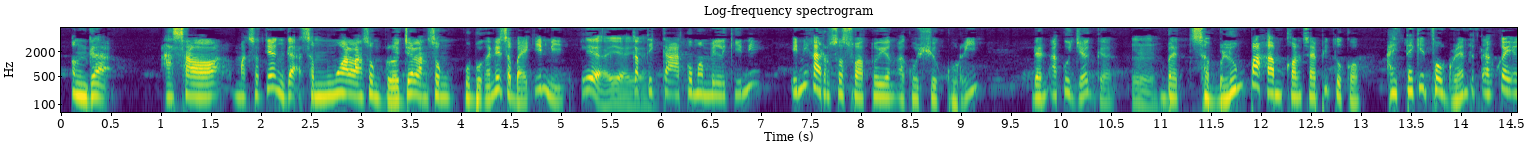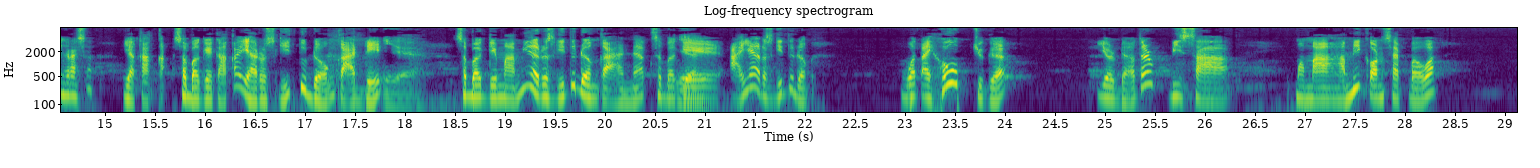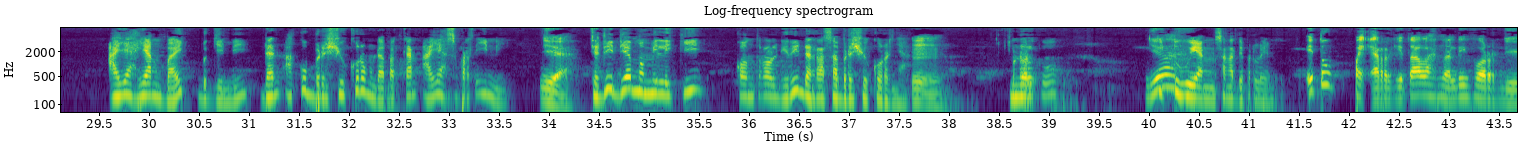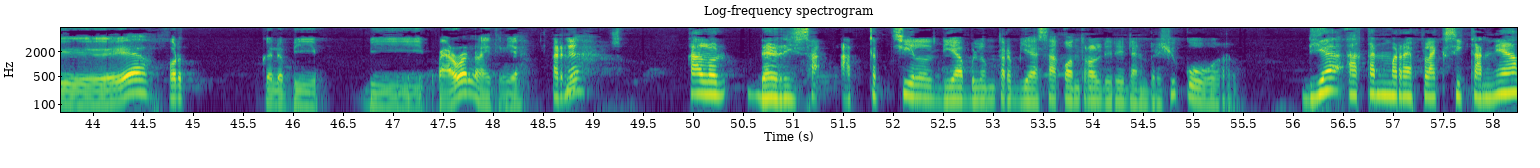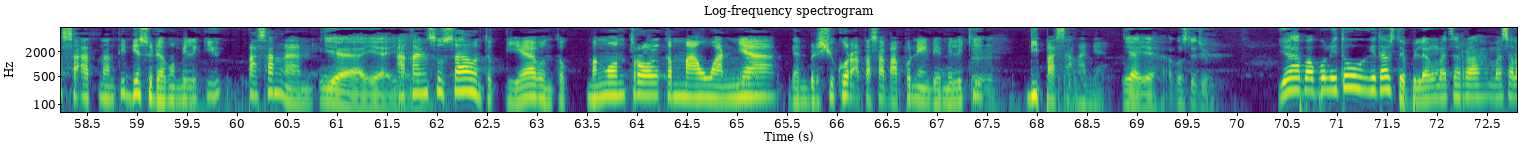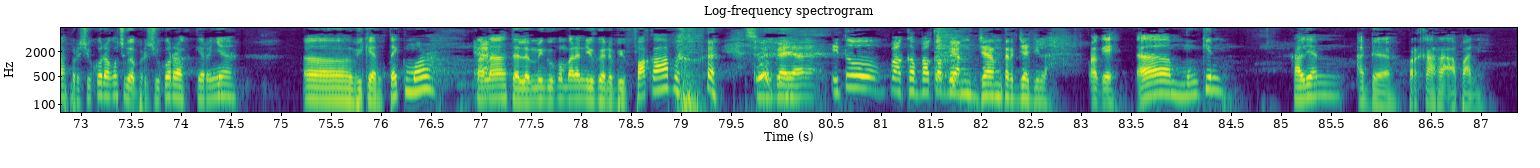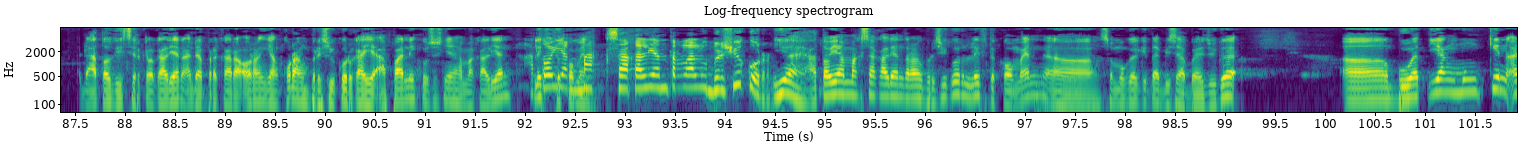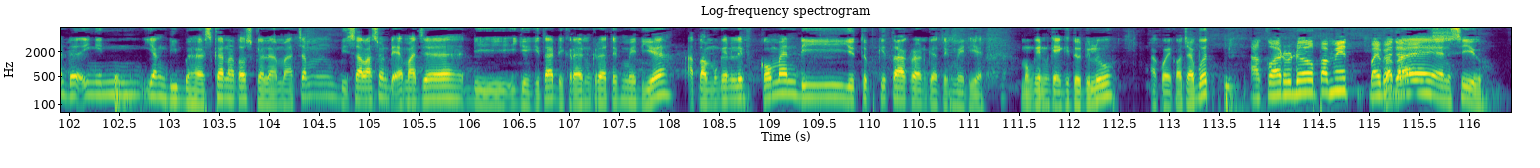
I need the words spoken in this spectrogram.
enggak asal maksudnya enggak semua langsung brojol langsung hubungannya sebaik ini. Iya, iya, iya. Ketika aku memiliki ini, ini harus sesuatu yang aku syukuri dan aku jaga. Hmm. But sebelum paham konsep itu kok, I take it for granted. Aku kayak ngerasa ya kakak sebagai kakak ya harus gitu dong ke adik. Iya. Sebagai mami harus gitu dong ke anak. Sebagai ayah harus gitu dong. What I hope juga your daughter bisa memahami konsep bahwa ayah yang baik begini dan aku bersyukur mendapatkan ayah seperti ini. Iya. Jadi dia memiliki kontrol diri dan rasa bersyukurnya. Hmm. Menurutku Ya, itu yang sangat diperlukan. itu PR kita lah nanti for the ya for gonna be be parent I think ya. Karena kalau dari saat kecil dia belum terbiasa kontrol diri dan bersyukur, dia akan merefleksikannya saat nanti dia sudah memiliki pasangan. Iya, iya, iya. Akan susah untuk dia untuk mengontrol kemauannya dan bersyukur atas apa pun yang dia miliki di pasangannya. Ya ya, aku setuju. Ya apa pun itu kita sudah bilang masalah masalah bersyukur. Aku juga bersyukur akhirnya eh we can take more karena dalam minggu kemarin you gonna be fuck up. Semoga ya itu pakep-pakep yang jarang terjadi lah. Oke, eh mungkin kalian ada perkara apa nih? Ada atau di circle kalian ada perkara orang yang kurang bersyukur kayak apa nih khususnya sama kalian? Leave Atau the yang comment. maksa kalian terlalu bersyukur. Iya, atau yang maksa kalian terlalu bersyukur, leave the comment. Eh, semoga kita bisa bahas juga. Eh, buat yang mungkin ada ingin yang dibahaskan atau segala macam, bisa langsung DM aja di IG kita di Crayon Creative Media atau mungkin leave comment di YouTube kita Crayon Creative Media. Mungkin kayak gitu dulu. Aku Eko cabut. Aku Arudo pamit. Bye-bye Bye guys. bye and see you.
